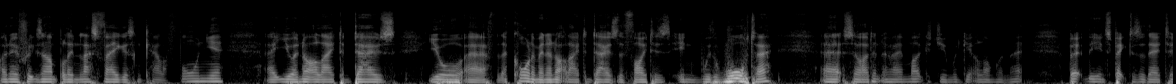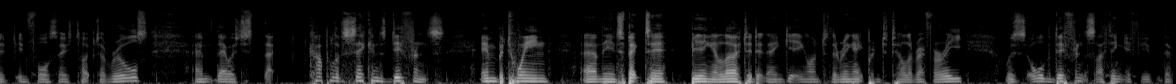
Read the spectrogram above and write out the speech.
I know, for example, in Las Vegas and California, uh, you are not allowed to douse your uh, the cornermen are not allowed to douse the fighters in with water. Uh, so I don't know how Mike's gym would get along on that, but the inspectors are there to enforce those types of rules. And um, there was just that couple of seconds difference in between um, the inspector being alerted and then getting onto the ring apron to tell the referee was all the difference. I think if you, the,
